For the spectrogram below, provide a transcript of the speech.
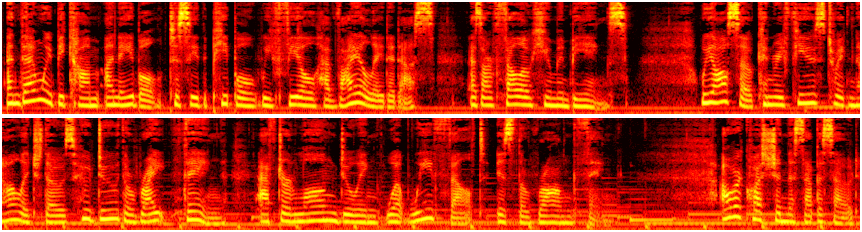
And then we become unable to see the people we feel have violated us as our fellow human beings. We also can refuse to acknowledge those who do the right thing after long doing what we felt is the wrong thing. Our question this episode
